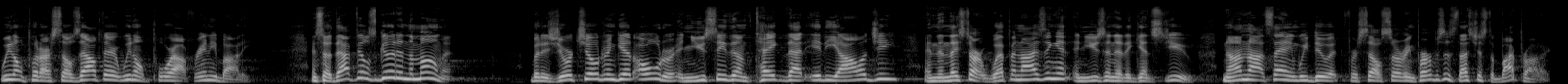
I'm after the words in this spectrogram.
we don't put ourselves out there, we don't pour out for anybody. And so that feels good in the moment. But as your children get older and you see them take that ideology and then they start weaponizing it and using it against you. Now, I'm not saying we do it for self serving purposes, that's just a byproduct.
